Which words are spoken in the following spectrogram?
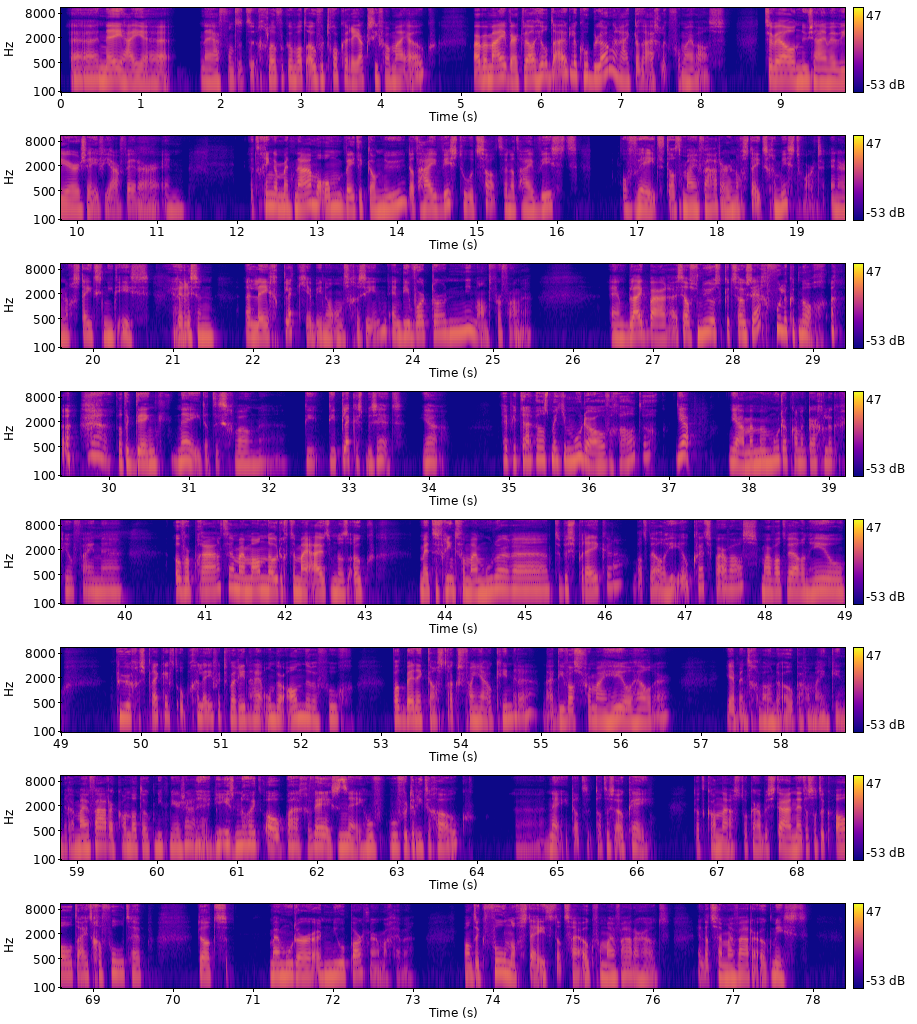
Eh, nee, hij, eh, nou ja, vond het, geloof ik, een wat overtrokken reactie van mij ook. Maar bij mij werd wel heel duidelijk hoe belangrijk dat eigenlijk voor mij was. Terwijl nu zijn we weer zeven jaar verder. En het ging er met name om, weet ik dan nu, dat hij wist hoe het zat. En dat hij wist of weet dat mijn vader nog steeds gemist wordt. En er nog steeds niet is. Ja. Er is een, een leeg plekje binnen ons gezin. En die wordt door niemand vervangen. En blijkbaar, eh, zelfs nu als ik het zo zeg, voel ik het nog. Dat ik denk, nee, dat is gewoon, eh, die, die plek is bezet. Ja. Heb je het daar wel eens met je moeder over gehad ook? Ja. ja, met mijn moeder kan ik daar gelukkig heel fijn eh, over praten. Mijn man nodigde mij uit om dat ook met de vriend van mijn moeder eh, te bespreken. Wat wel heel kwetsbaar was, maar wat wel een heel puur gesprek heeft opgeleverd. Waarin hij onder andere vroeg, wat ben ik dan straks van jouw kinderen? Nou, die was voor mij heel helder. Jij bent gewoon de opa van mijn kinderen. Mijn vader kan dat ook niet meer zijn. Nee, die is nooit opa geweest. Nee, hoe, hoe verdrietig ook. Eh, nee, dat, dat is oké. Dat kan naast elkaar bestaan. Net als dat ik altijd gevoeld heb dat mijn moeder een nieuwe partner mag hebben. Want ik voel nog steeds dat zij ook van mijn vader houdt. En dat zij mijn vader ook mist.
